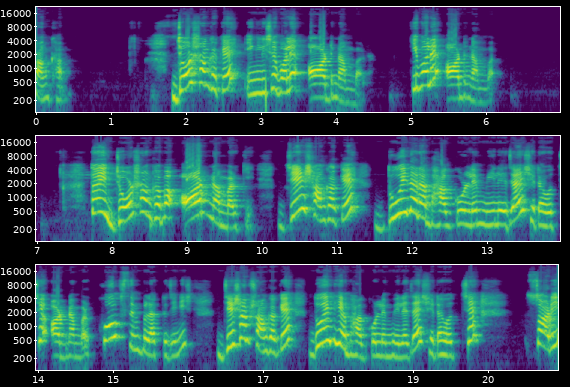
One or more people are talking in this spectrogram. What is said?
সংখ্যা জোড় সংখ্যাকে ইংলিশে বলে অড নাম্বার কি বলে? অড নাম্বার তো এই জোড় সংখ্যা বা অড নাম্বার কি? যে সংখ্যাকে দুই দ্বারা ভাগ করলে মিলে যায়, সেটা হচ্ছে অড নাম্বার খুব সিম্পল একটা জিনিস। যেসব সংখ্যাকে দুই দিয়ে ভাগ করলে মিলে যায়, সেটা হচ্ছে সরি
